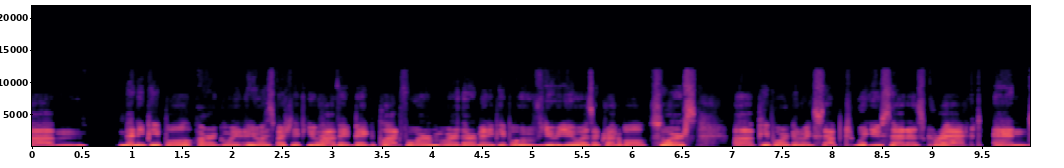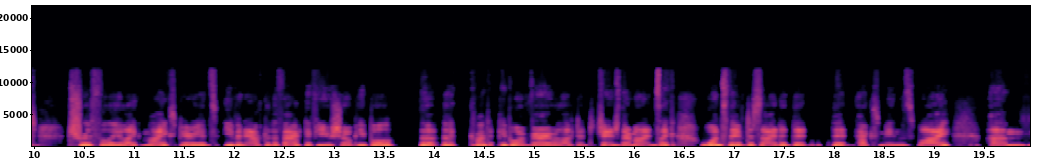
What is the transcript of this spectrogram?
um many people are going you know especially if you have a big platform or there are many people who view you as a credible source uh, people are going to accept what you said as correct. And truthfully like my experience even after the fact if you show people the the content people are very reluctant to change their minds. Like once they've decided that that x means y um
